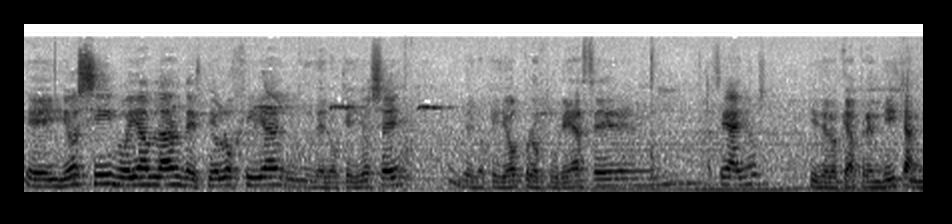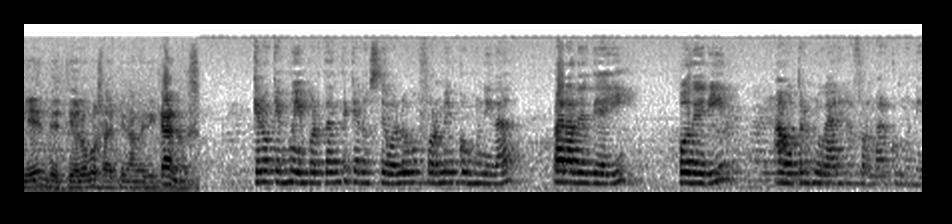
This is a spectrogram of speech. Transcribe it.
Eh, yo sí voy a hablar de teología, de lo que yo sé, de lo que yo procuré hacer hace años y de lo que aprendí también de teólogos latinoamericanos. Creo que es muy importante que los teólogos formen comunidad para desde ahí poder ir a otros lugares a formar comunidad.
